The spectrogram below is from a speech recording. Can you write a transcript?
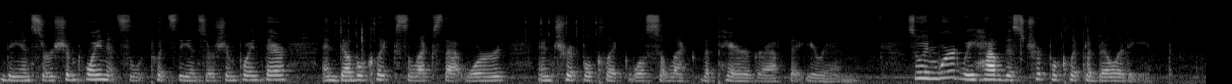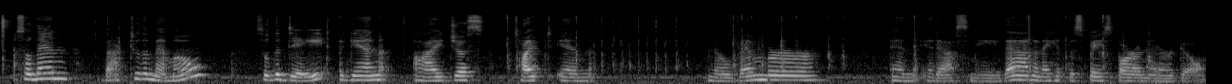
the insertion point, it puts the insertion point there, and double click selects that word, and triple click will select the paragraph that you're in. So in Word, we have this triple click ability. So then back to the memo. So the date, again, I just typed in November and it asked me that and I hit the space bar and there we go.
